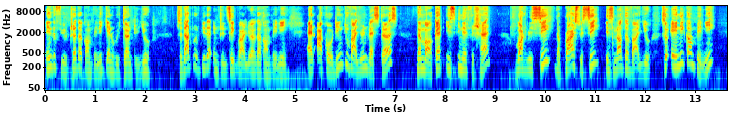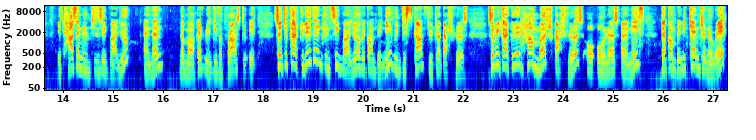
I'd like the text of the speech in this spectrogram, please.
in the future the company can return to you. So that would be the intrinsic value of the company. And according to value investors, the market is inefficient. What we see, the price we see is not the value. So any company, it has an intrinsic value and then the market will give a price to it. So to calculate the intrinsic value of a company, we discount future cash flows. So we calculate how much cash flows or owner's earnings the company can generate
